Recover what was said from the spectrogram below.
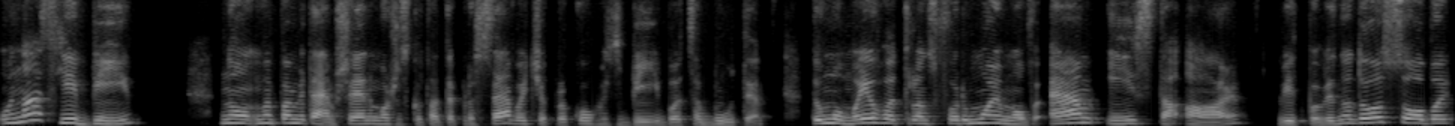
У нас є be, Ну, ми пам'ятаємо, що я не можу сказати про себе чи про когось be, бо це бути. Тому ми його трансформуємо в am, is та are, відповідно до особи.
